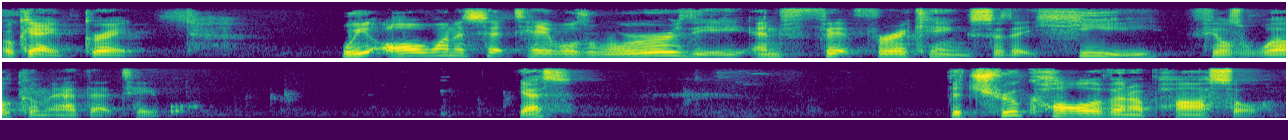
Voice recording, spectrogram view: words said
Okay, great. We all want to set tables worthy and fit for a king so that he feels welcome at that table. Yes? The true call of an apostle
